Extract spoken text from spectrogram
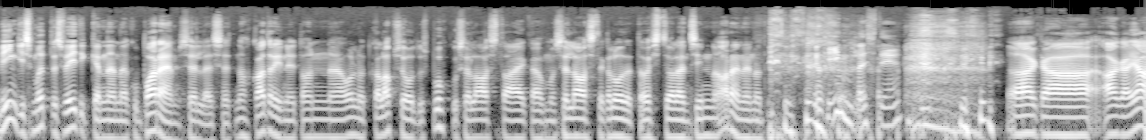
mingis mõttes veidikene nagu parem selles, et noh, Kadri nüüd on äh, olnud ka lapsehoolduspuhkusel aasta aega, ma selle aastaga loodetavasti olen siin arenenud. Kindlasti aga, aga ja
